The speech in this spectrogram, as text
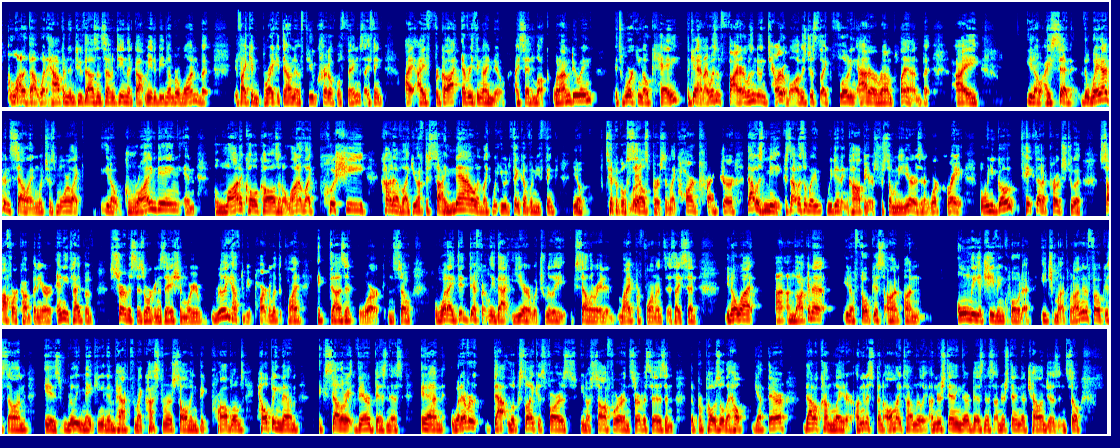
a lot about what happened in 2017 that got me to be number one. But if I can break it down to a few critical things, I think I, I forgot everything I knew. I said, look, what I'm doing, it's working okay. Again, I wasn't fired. I wasn't doing terrible. I was just like floating at or around plan. But I, you know, I said the way I've been selling, which was more like you know, grinding and a lot of cold calls and a lot of like pushy kind of like you have to sign now and like what you would think of when you think, you know, typical salesperson, right. like hard pressure. That was me because that was the way we did it in copiers for so many years and it worked great. But when you go take that approach to a software company or any type of services organization where you really have to be partnered with the client, it doesn't work. And so what I did differently that year, which really accelerated my performance, is I said, you know what? I, I'm not going to, you know, focus on on only achieving quota each month. What I'm going to focus on is really making an impact for my customers, solving big problems, helping them accelerate their business. And whatever that looks like as far as you know software and services and the proposal to help get there that'll come later. I'm going to spend all my time really understanding their business understanding their challenges. And so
